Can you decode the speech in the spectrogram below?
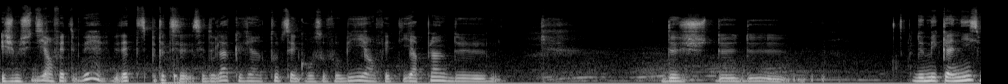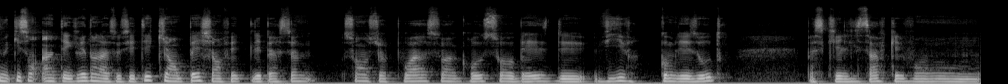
je me suis dit, en fait, oui, peut-être peut c'est de là que vient toute cette grossophobie. En fait, il y a plein de, de, de, de mécanismes qui sont intégrés dans la société qui empêchent, en fait, les personnes, soit en surpoids, soit grosses, soit obèses, de vivre comme les autres parce qu'elles savent qu'elles vont,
